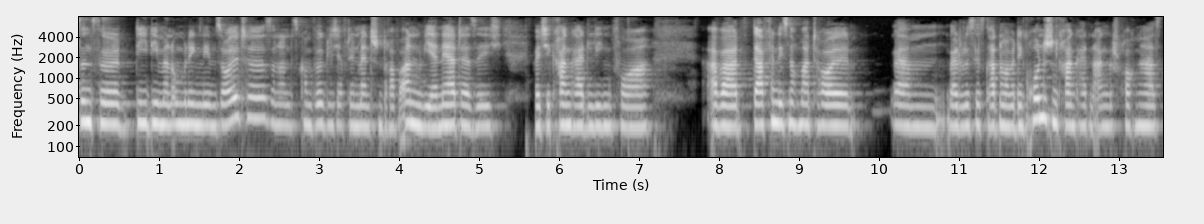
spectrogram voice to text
sind so die, die man unbedingt nehmen sollte, sondern es kommt wirklich auf den Menschen drauf an, wie ernährt er sich, welche Krankheiten liegen vor. Aber da finde ich es nochmal toll, ähm, weil du das jetzt gerade nochmal mit den chronischen Krankheiten angesprochen hast,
